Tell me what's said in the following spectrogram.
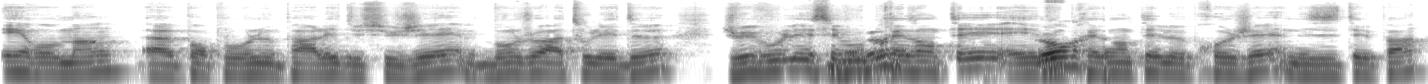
et Romain euh, pour, pour nous parler du sujet. Bonjour à tous les deux. Je vais vous laisser vous présenter et vous présenter le projet. N'hésitez pas.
